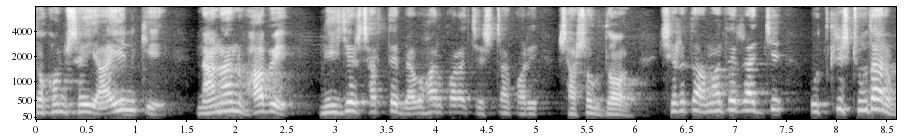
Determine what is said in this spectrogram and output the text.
তখন সেই আইনকে নানানভাবে নিজের স্বার্থে ব্যবহার করার চেষ্টা করে শাসক দল। সেটা তো আমাদের রাজ্যে উৎকৃষ্ট উদাহরণ।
